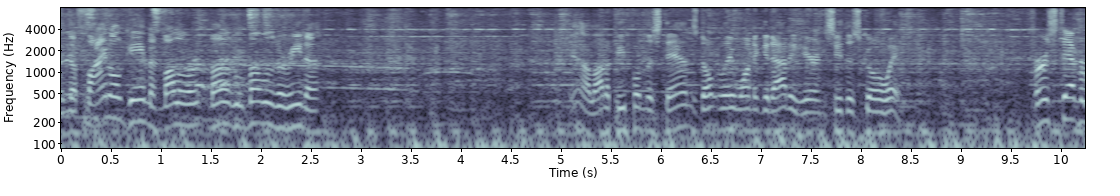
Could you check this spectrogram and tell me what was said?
In the final game at Mullett, Arena, yeah, a lot of people in the stands don't really want to get out of here and see this go away. First ever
